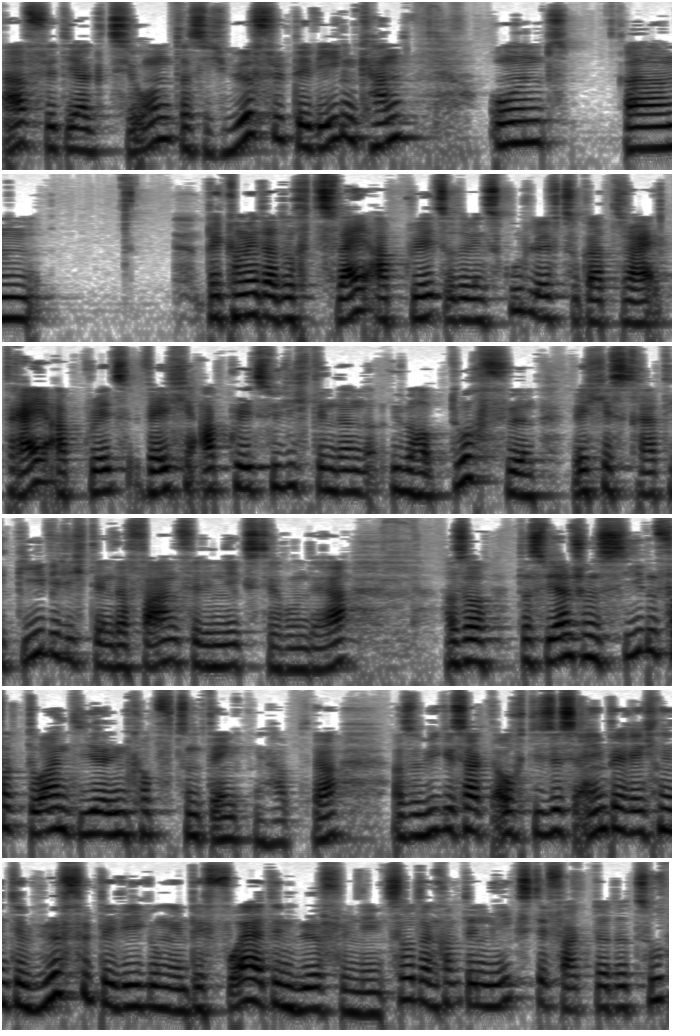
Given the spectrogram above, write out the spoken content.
ja, für die Aktion, dass ich Würfel bewegen kann und ähm, bekomme dadurch zwei Upgrades oder wenn es gut läuft sogar drei, drei Upgrades. Welche Upgrades will ich denn dann überhaupt durchführen? Welche Strategie will ich denn da fahren für die nächste Runde? Ja? Also das wären schon sieben Faktoren, die ihr im Kopf zum Denken habt. Ja? Also wie gesagt, auch dieses Einberechnen der Würfelbewegungen, bevor ihr den Würfel nehmt. So, dann kommt der nächste Faktor dazu.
